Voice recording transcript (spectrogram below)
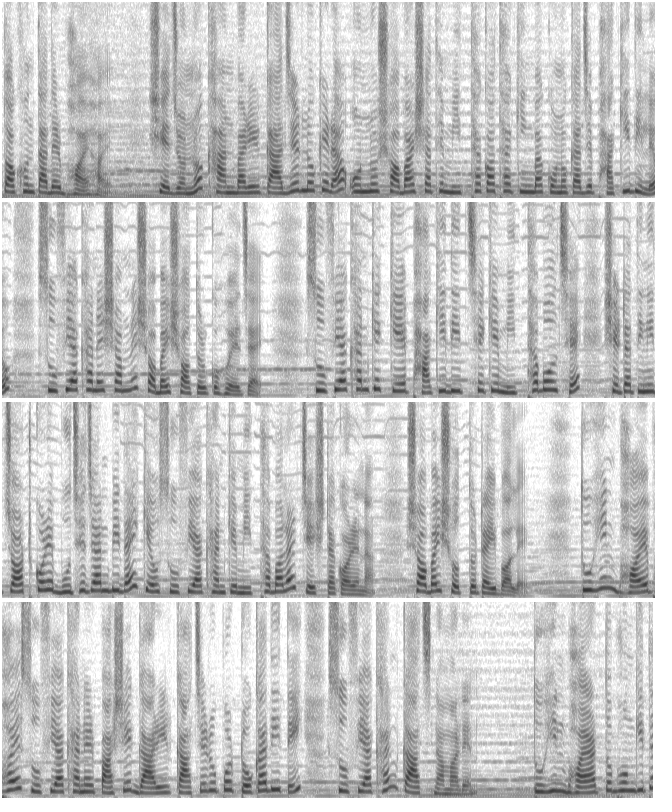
তখন তাদের ভয় হয়। সেজন্য খানবাড়ির কাজের লোকেরা অন্য সবার সাথে মিথ্যা কথা কিংবা কোনো কাজে ফাঁকি দিলেও সুফিয়া খানের সামনে সবাই সতর্ক হয়ে যায়। সুফিয়া খানকে কে ফাঁকি দিচ্ছে, কে মিথ্যা বলছে, সেটা তিনি চট করে বুঝে যান বিদায়, কেউ সুফিয়া খানকে মিথ্যা বলার চেষ্টা করে না। সবাই সত্যটাই বলে। তুহিন ভয়ে ভয়ে সুফিয়া খানের পাশে গাড়ির কাচের উপর টোকা দিতেই সুফিয়া খান কাচ নামারেন। তুহিন ভয়ার্ত ভঙ্গিতে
